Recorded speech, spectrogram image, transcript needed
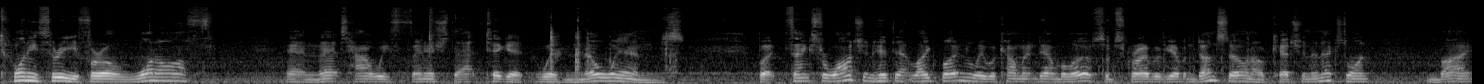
23 for a one-off. And that's how we finish that ticket with no wins. But thanks for watching. Hit that like button. Leave a comment down below. Subscribe if you haven't done so and I'll catch you in the next one. Bye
